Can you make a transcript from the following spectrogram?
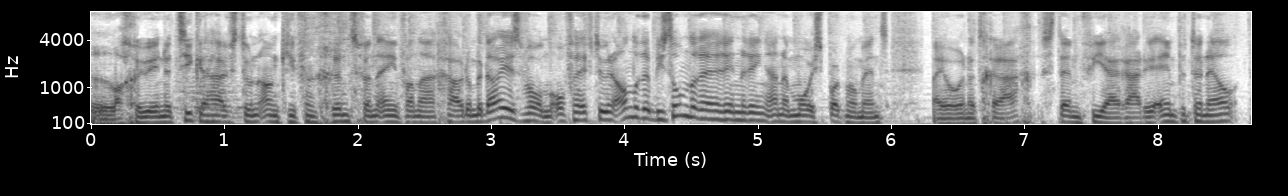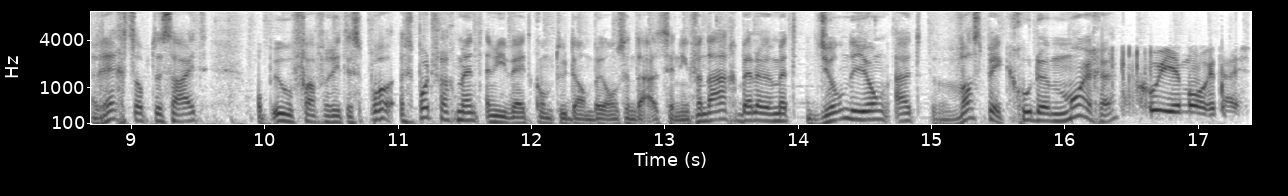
Lag u in het ziekenhuis toen Ankie van Grunt van een van haar gouden medailles won? Of heeft u een andere bijzondere herinnering aan een mooi sportmoment? Wij horen het graag. Stem via radio1.nl, rechts op de site, op uw favoriete sportfragment. En wie weet komt u dan bij ons in de uitzending. Vandaag bellen we met John de Jong uit Waspik. Goedemorgen. Goedemorgen Thijs.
